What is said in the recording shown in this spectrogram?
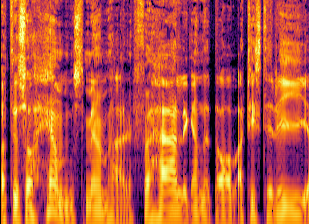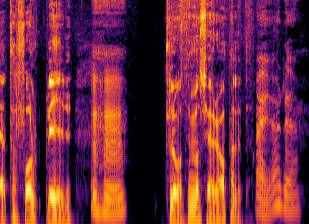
att det är så hemskt med de här förhärligandet av artisteriet och folk blir, Mhm. Förlåt nu måste jag rapa lite. Jag gör det.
